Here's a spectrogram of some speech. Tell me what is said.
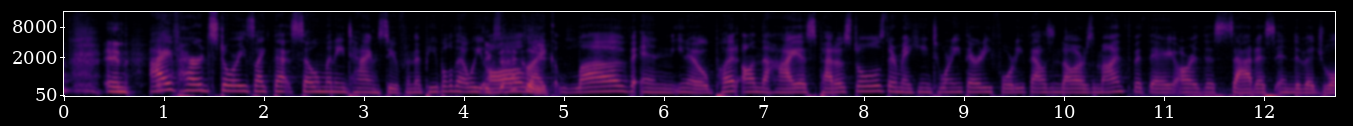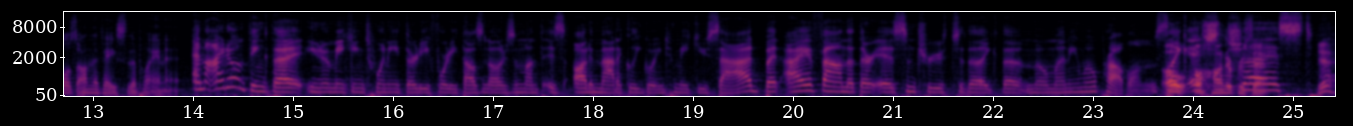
and I've heard stories like that so many times too from the people that we Exactly. all like love and you know put on the highest pedestals. They're making 20, 30, 40,000 dollars a month, but they are the saddest individuals on the face of the planet. And I don't think that, you know, making 20, 30, 40,000 dollars a month is automatically going to make you sad, but I have found that there is some truth to the like the mo money mo problems. Oh, like it's 100%. just yeah,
